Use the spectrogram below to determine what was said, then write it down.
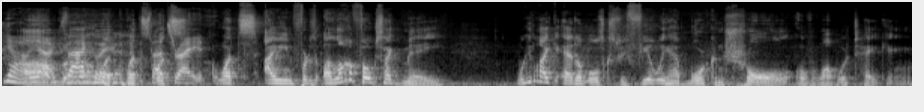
Yeah, yeah, Um, exactly. what's, That's what's, right. What's, I mean, for a lot of folks like me, we like edibles because we feel we have more control over what we're taking.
